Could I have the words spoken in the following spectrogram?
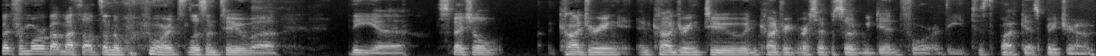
But for more about my thoughts on the Warrens, listen to uh, the uh, special Conjuring and Conjuring 2 and Conjuring Verse episode we did for the Tis the Podcast Patreon.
